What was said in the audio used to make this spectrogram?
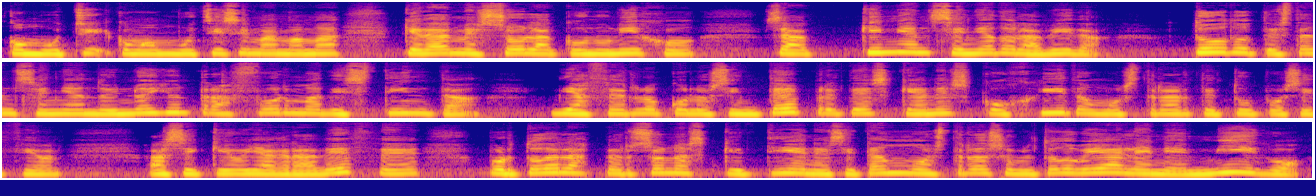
como, como muchísima mamá, quedarme sola con un hijo? O sea, ¿qué me ha enseñado la vida? Todo te está enseñando y no hay otra forma distinta de hacerlo con los intérpretes que han escogido mostrarte tu posición. Así que hoy agradece por todas las personas que tienes y te han mostrado, sobre todo ve al enemigo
